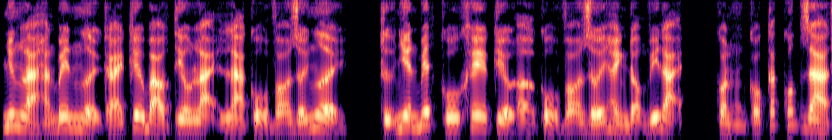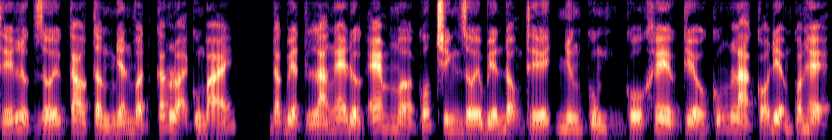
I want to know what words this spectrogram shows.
nhưng là hắn bên người cái kêu bảo tiêu lại là cổ võ giới người, tự nhiên biết cố khê kiểu ở cổ võ giới hành động vĩ đại, còn có các quốc gia thế lực giới cao tầng nhân vật các loại cung bái, đặc biệt là nghe được em mở quốc chính giới biến động thế nhưng cùng cố khê kiểu cũng là có điểm quan hệ.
